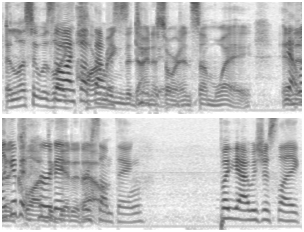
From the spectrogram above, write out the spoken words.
unless it was So like harming was the dinosaur in some way, and yeah, like it if it hurt to it, get it or out. something. But yeah, it was just like,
